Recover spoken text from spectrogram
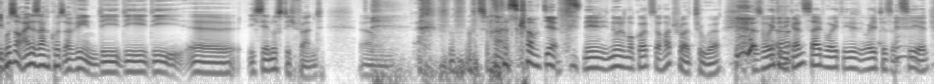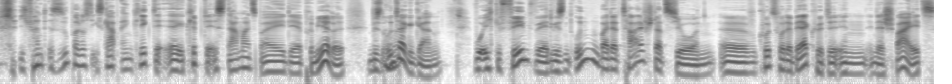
Ich muss noch eine Sache kurz erwähnen, die, die, die äh, ich sehr lustig fand. Ähm, und zwar. Was kommt jetzt? Nee, nur noch mal kurz zur Hot Rod Tour. Das wollte ich die ganze Zeit, wollte ich, wollte ich das erzählen. Ich fand es super lustig. Es gab einen Klick, der, äh, Clip, der ist damals bei der Premiere ein bisschen untergegangen, wo ich gefilmt werde. Wir sind unten bei der Talstation, äh, kurz vor der Berghütte in, in der Schweiz.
